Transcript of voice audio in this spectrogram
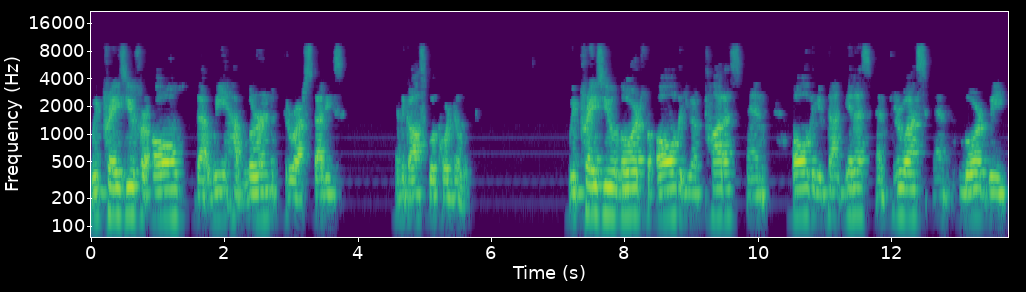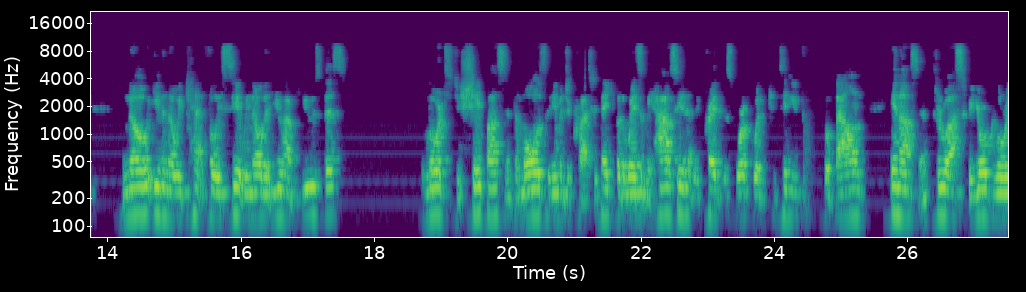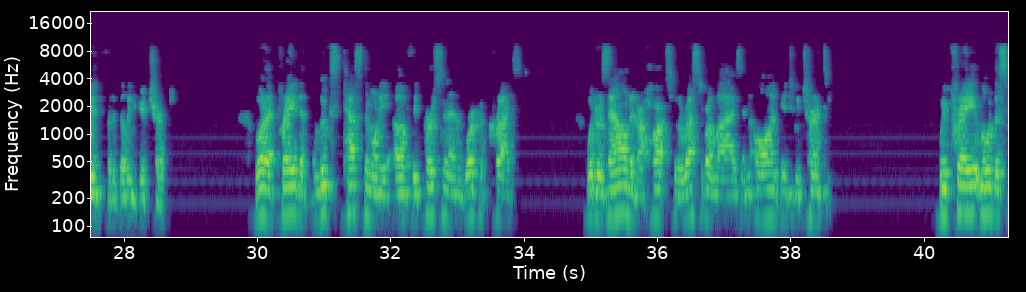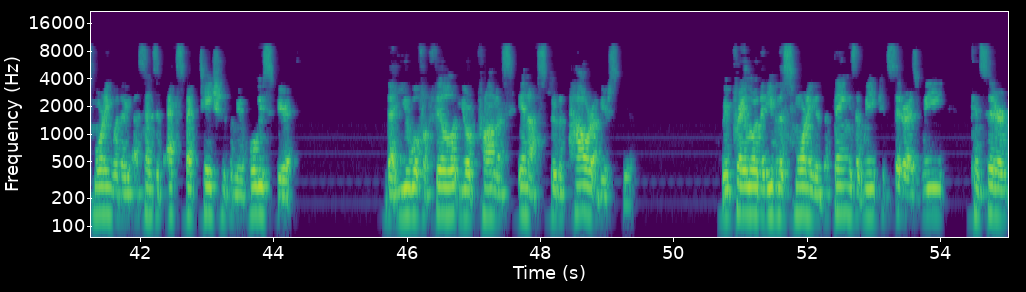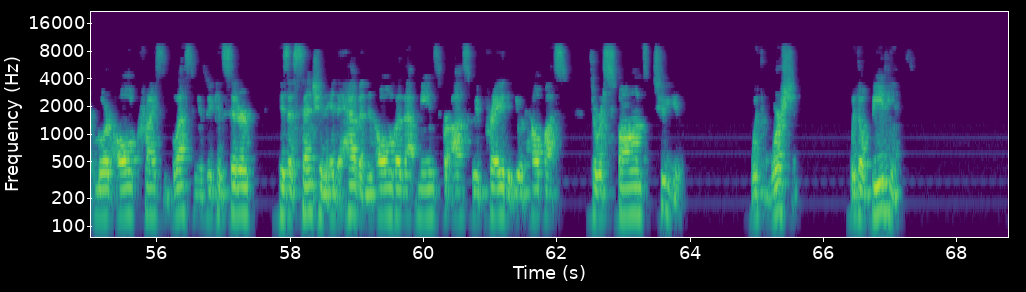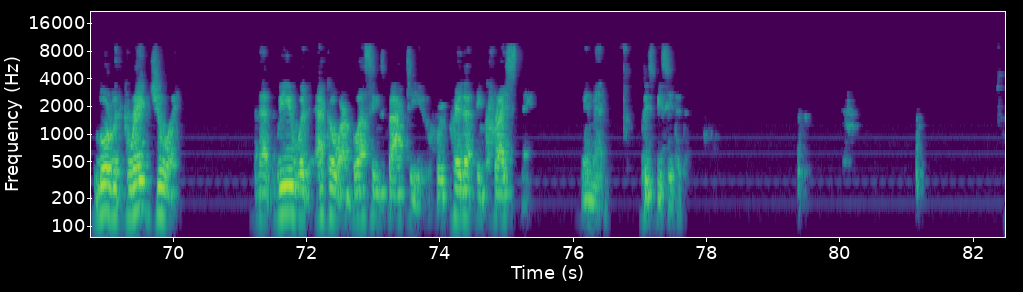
We praise you for all that we have learned through our studies in the gospel according to Luke. We praise you, Lord, for all that you have taught us and all that you've done in us and through us. And Lord, we know, even though we can't fully see it, we know that you have used this, Lord, to shape us and to mold us in the image of Christ. We thank you for the ways that we have seen it. We pray that this work would continue to abound in us and through us for your glory and for the building of your church. Lord, I pray that Luke's testimony of the person and work of Christ would resound in our hearts for the rest of our lives and on into eternity. We pray, Lord, this morning with a, a, sense of expectation from your Holy Spirit that you will fulfill your promise in us through the power of your Spirit. We pray, Lord, that even this morning that the things that we consider as we consider, Lord, all Christ's blessing, as we consider his ascension into heaven and all that that means for us, we pray that you would help us to respond to you with worship, with obedience, Lord, with great joy, and that we would echo our blessings back to you. We pray that in Christ's name. Amen. Please be seated.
